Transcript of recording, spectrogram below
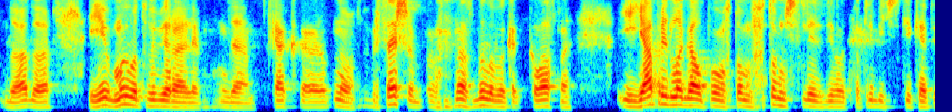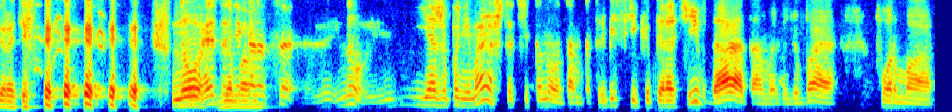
Да, да. И мы вот выбирали, да, как, э, ну, представляешь, у нас было бы как классно. И я предлагал, по-моему, в том, в том числе сделать потребительский кооператив. Ну, это, мне кажется, ну, я же понимаю, что типа, ну, там, потребительский кооператив, да, там, или любая форма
